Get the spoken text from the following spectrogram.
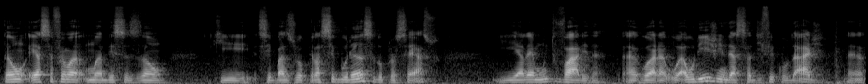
Então, essa foi uma, uma, decisão que se baseou pela segurança do processo e ela é muito válida. Agora, a origem dessa dificuldade, né,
